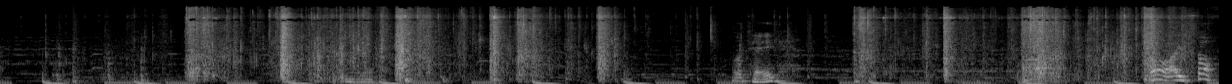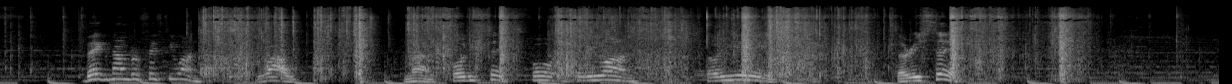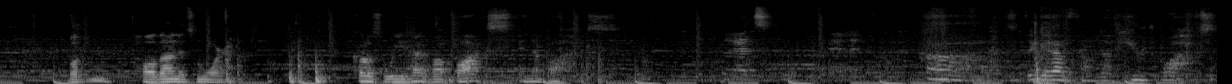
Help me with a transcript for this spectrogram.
Okay. I saw bag number 51. Wow. Nice. 46, 40, 31, 38, 36. But hold on, it's more. Because we have a box in a box. Let's open it. Ah, let's dig it out from that huge box.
